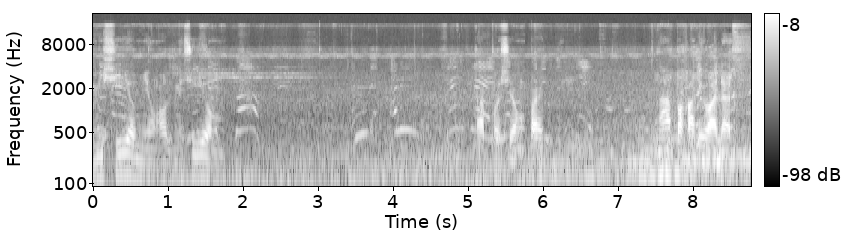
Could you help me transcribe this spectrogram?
museum, yung old museum. Tapos yung park. Napakaliwalas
